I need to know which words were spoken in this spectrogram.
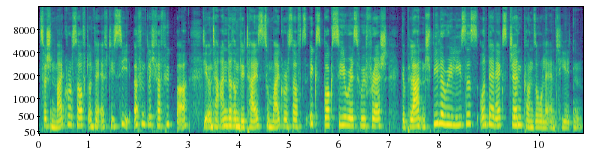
zwischen Microsoft und der FTC öffentlich verfügbar, die unter anderem Details zu Microsofts Xbox Series Refresh, geplanten Spiele-Releases und der Next-Gen-Konsole enthielten.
